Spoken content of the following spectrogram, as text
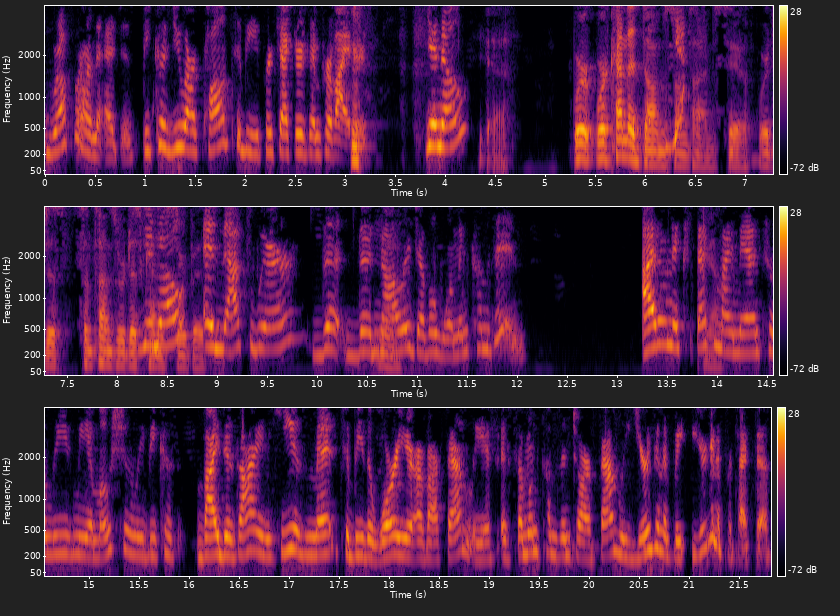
rougher on the edges because you are called to be protectors and providers, you know? Yeah. We're, we're kind of dumb sometimes yeah. too. We're just sometimes we're just kind of stupid, and that's where the the knowledge yeah. of a woman comes in. I don't expect yeah. my man to leave me emotionally because by design he is meant to be the warrior of our family. If if someone comes into our family, you're going to be you're going to protect us.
